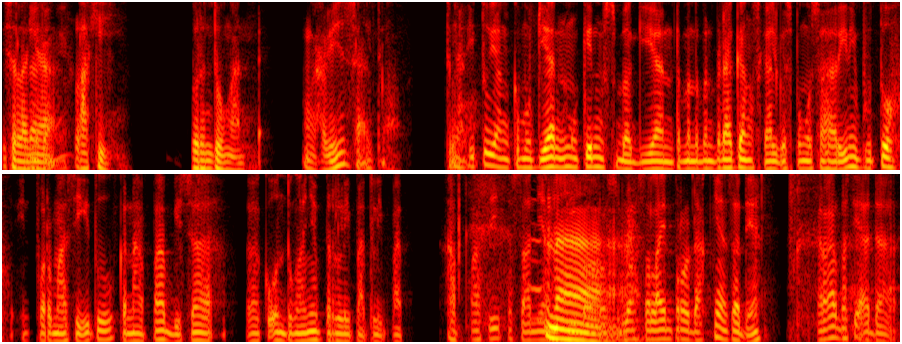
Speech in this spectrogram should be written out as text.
istilahnya Dagang ya? laki beruntungan, nggak bisa itu. Tuh. Nah itu yang kemudian mungkin sebagian teman-teman pedagang sekaligus pengusaha hari ini butuh informasi itu kenapa bisa eh, keuntungannya berlipat-lipat. Apa sih pesan yang Nah. dibawa Rasulullah selain produknya saat ya? Karena kan pasti ada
